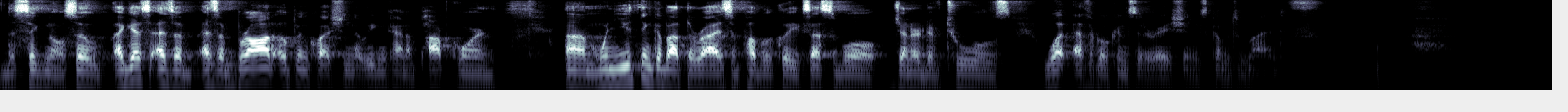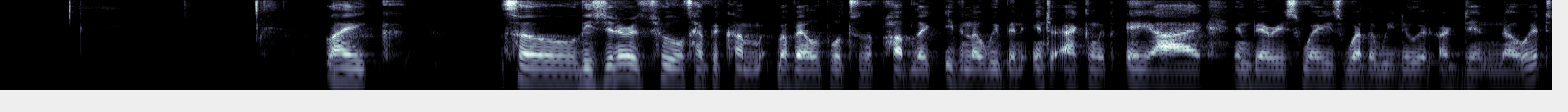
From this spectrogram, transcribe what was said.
the signal. So I guess as a as a broad open question that we can kind of popcorn. Um, when you think about the rise of publicly accessible generative tools, what ethical considerations come to mind? like so these generative tools have become available to the public even though we've been interacting with ai in various ways whether we knew it or didn't know it.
